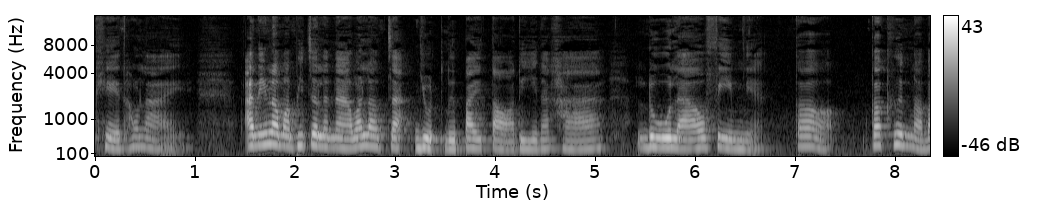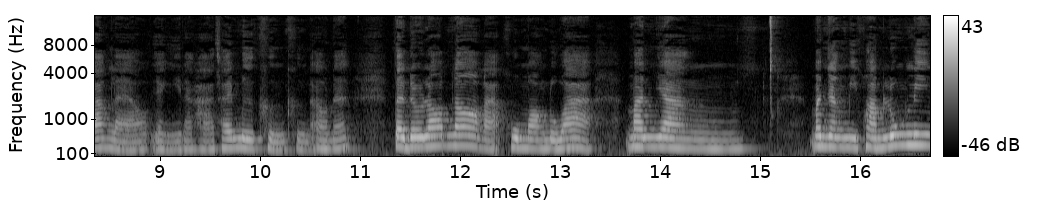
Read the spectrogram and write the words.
เคเท่าไหร่ อันนี้เรามาพิจารณาว่าเราจะหยุดหรือไปต่อดีนะคะ ดูแล้วฟิล์มเนี่ยก็ก็ขึ้นมาบ้างแล้วอย่างนี้นะคะ ใช้มือขึงขึงเอานะ แต่โดยรอบนอกอะ่ะครูมองดูว่ามันยังมันยังมีความลุ่งลิ่ง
